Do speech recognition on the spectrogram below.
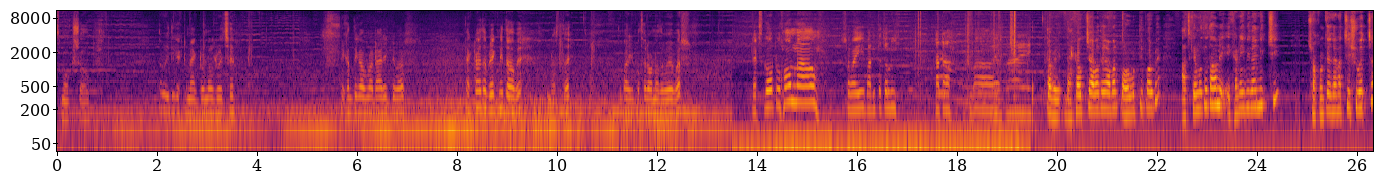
smoke shop, আর ওইদিকে একটা ম্যাকডোনাল্ড রয়েছে। এখান থেকে আমরা ডাইরেক্ট এবার, একটা হয়তো ব্রেক নিতে হবে রাস্তায় বাড়ির পথে রওনা দেবো এবার। Let's go to home now সবাই বাড়িতে চলি। টাটা! বাই তবে দেখা হচ্ছে আমাদের আবার পরবর্তী পর্বে। আজকের মতো তাহলে এখানেই বিদায় নিচ্ছি। সকলকে জানাচ্ছি শুভেচ্ছা।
